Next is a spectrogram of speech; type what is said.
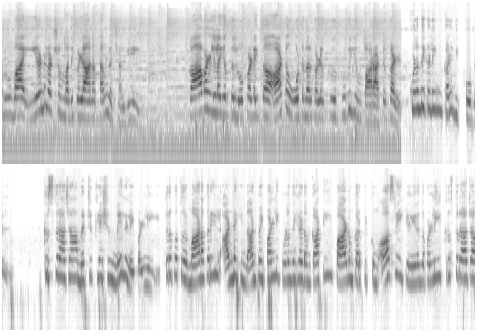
ரூபாய் இரண்டு லட்சம் மதிப்பிலான தங்கச் சங்கிலி. காவல் நிலையத்தில் ஒப்படைத்த ஆட்டோ ஓட்டுநர்களுக்கு குவியும் பாராட்டுகள் குழந்தைகளின் கல்வி கோவில் கிறிஸ்துராஜா மெட்ரிகுலேஷன் மேல்நிலைப் பள்ளி. திருப்பத்தூர் மாநகரில் அன்னையின் அன்பை பள்ளி குழந்தைகளிடம் காட்டி பாடம் கற்பிக்கும் ஆசிரியர்கள் இருந்த பள்ளி கிறிஸ்துராஜா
